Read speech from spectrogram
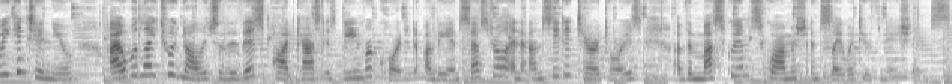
We continue, I would like to acknowledge that this podcast is being recorded on the ancestral and unceded territories of the Musqueam, Squamish, and Tsleil-Waututh nations.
